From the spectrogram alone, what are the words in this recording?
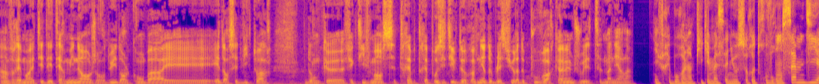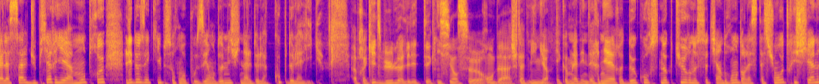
vraiment été déterminant aujourd'hui dans le combat et, dans cette victoire. Donc euh, effectivement, c'est très très positif de revenir de blessure et de pouvoir quand même jouer de cette manière-là. Et Fribourg Olympique et Massagno se retrouveront samedi à la salle du Pierrier à Montreux. Les deux équipes seront opposées en demi-finale de la Coupe de la Ligue. Après Kitzbühel, les techniciens se rendent à Schladming. Et comme l'année dernière, deux courses nocturnes se tiendront dans la station autrichienne.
